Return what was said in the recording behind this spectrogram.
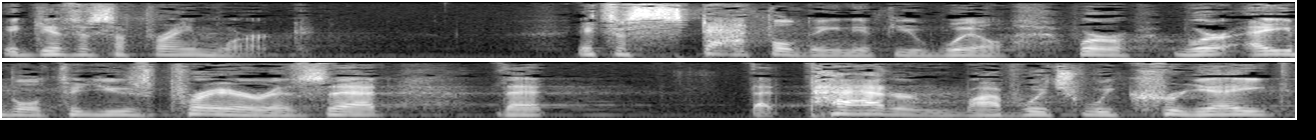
It gives us a framework. It's a scaffolding, if you will, where we're able to use prayer as that, that, that pattern by which we create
